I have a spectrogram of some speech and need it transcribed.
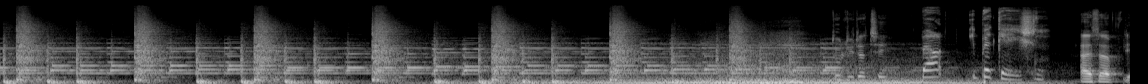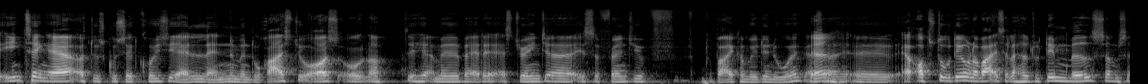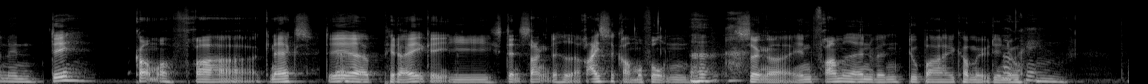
Lytter til. Børn i bagagen. Altså, en ting er, at du skulle sætte kryds i alle landene, men du rejste jo også under det her med, hvad er det, a stranger is a friend you, du bare ikke har mødt endnu, ikke? Altså, Ja. øh, opstod det undervejs, eller havde du det med som sådan en... Det kommer fra Knacks. Det Ja. er Peter A.G. i den sang, der hedder Rejsegrammofonen, synger en fremmed af en ven, du bare ikke har mødt endnu. Okay.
